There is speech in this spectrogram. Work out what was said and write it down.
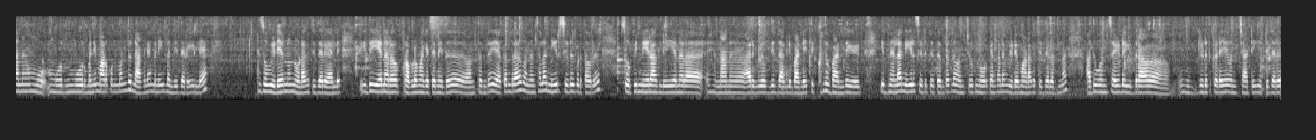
ನಾನು ಮೂರು ಮೂರು ಮನೆ ಮಾಡ್ಕೊಂಡು ಬಂದು ನಾಲ್ಕನೇ ಮನೆಗೆ ಬಂದಿದ್ದೆ ರೀ ಇಲ್ಲೇ. ಸೊ ವಿಡಿಯೋನು ನೋಡಾಕತ್ತಿದ್ದಾರೆ, ಅಲ್ಲಿ ಇದು ಏನಾರ ಪ್ರಾಬ್ಲಮ್ ಆಗೈತೇನೆ ಇದು ಅಂತಂದು. ಯಾಕಂದ್ರೆ ಒಂದೊಂದು ಸಲ ನೀರು ಸಿಡಿದು ಬಿಡ್ತಾವ್ರಿ. ಸೋಪಿನ ನೀರಾಗಲಿ, ಏನಾರ ನಾನು ಅರಿವಿ ಒಗ್ದಿದ್ದಾಗಲಿ, ಬಾಂಡೆ ತಿಕ್ಕೋದು, ಬಾಂಡೆ ಇದನ್ನೆಲ್ಲ ನೀರು ಸಿಡಿತೈತೆ ಅಂತಂದು ಒಂಚೂರು ನೋಡ್ಕೊಂತಾನೆ ವೀಡಿಯೋ ಮಾಡಾಕತ್ತಿದ್ದಾರೆ ಅದನ್ನ ಅದು ಒಂದು ಸೈಡ್ ಇದ್ರ ಗಿಡದ ಕಡೆ ಒಂದು ಚಾಟಿಗೆ ಇಟ್ಟಿದ್ದಾರೆ.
